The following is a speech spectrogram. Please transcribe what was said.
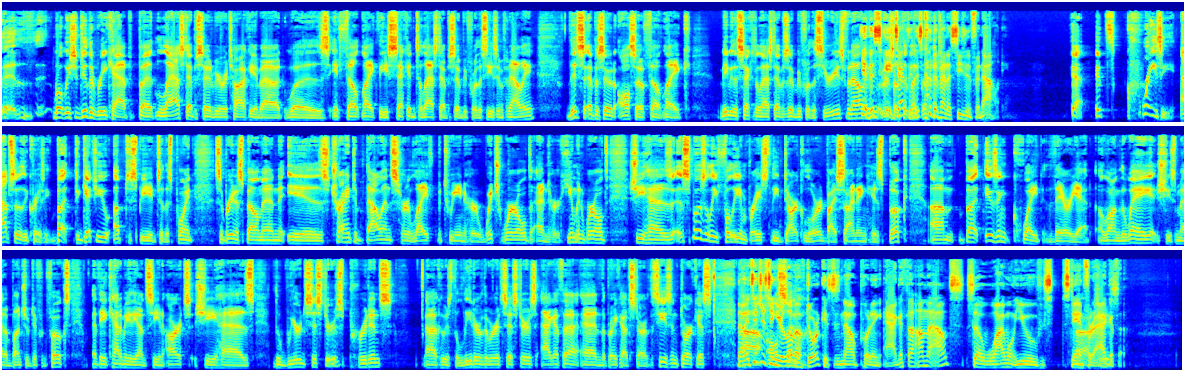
well, we should do the recap. But last episode we were talking about was it felt like the second to last episode before the season finale. This episode also felt like maybe the second to last episode before the series finale. Yeah, this exactly. like this that. could have been a season finale. Yeah, it's crazy, absolutely crazy. But to get you up to speed to this point, Sabrina Spellman is trying to balance her life between her witch world and her human world. She has supposedly fully embraced the Dark Lord by signing his book, um, but isn't quite there yet. Along the way, she's met a bunch of different folks at the Academy of the Unseen Arts. She has the Weird Sisters, Prudence uh, who is the leader of the Weird Sisters, Agatha, and the breakout star of the season, Dorcas. Now it's Uh, interesting. your love of Dorcas is now putting Agatha on the outs. So why won't you stand Oh, for geez. Agatha?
